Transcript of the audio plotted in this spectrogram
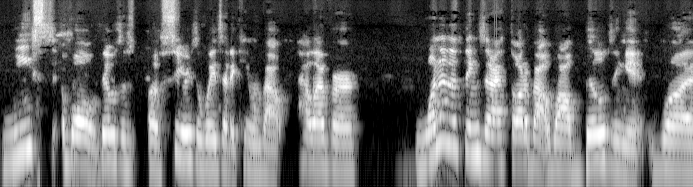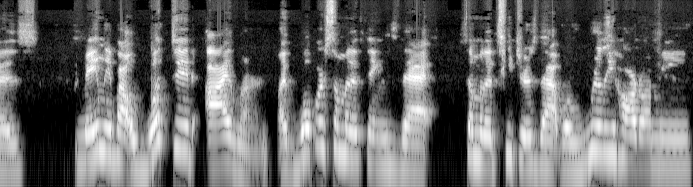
me. Well, there was a, a series of ways that it came about. However, one of the things that I thought about while building it was mainly about what did I learn? Like, what were some of the things that some of the teachers that were really hard on me,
